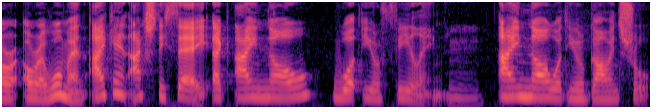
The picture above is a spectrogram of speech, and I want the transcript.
or, or a woman, I can actually say, like, I know what you're feeling. Mm. I know what you're going through.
